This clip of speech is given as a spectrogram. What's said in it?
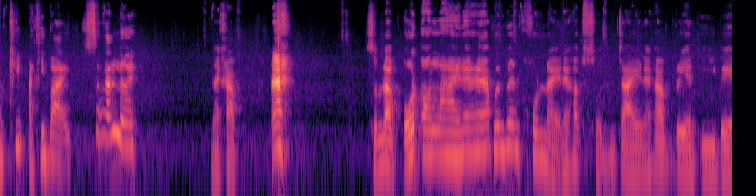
ำคลิปอธิบายซะงั้นเลยนะครับอะ สำหรับโอ๊ตออนไลน์นะฮะเพื่อนๆ คนไหนนะครับสนใจนะครับเรียน eBay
